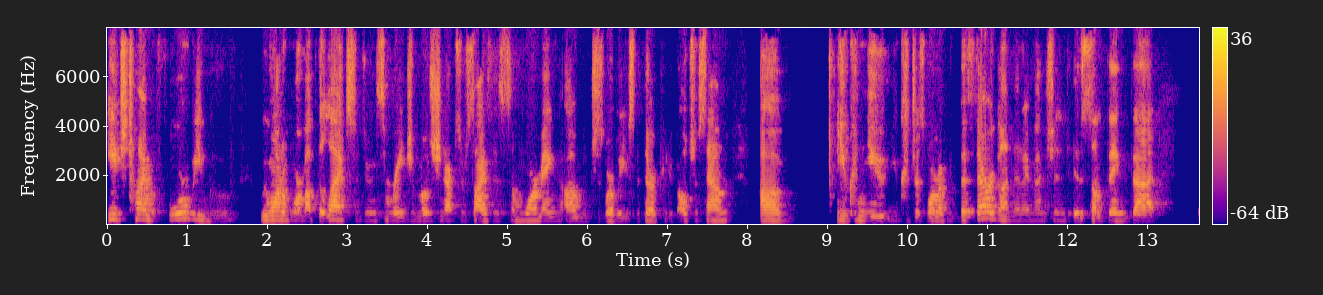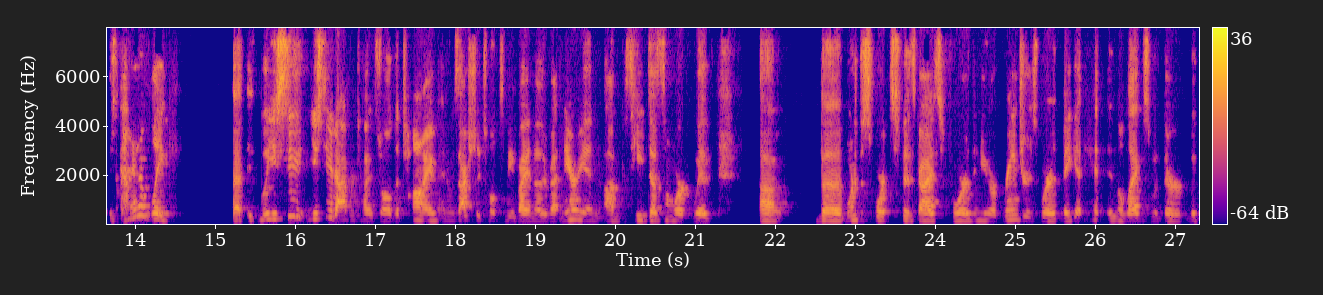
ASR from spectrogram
each time before we move, we want to warm up the legs. So doing some range of motion exercises, some warming, um, which is where we use the therapeutic ultrasound. Um, you can you you could just warm up. The Theragun that I mentioned is something that is kind of like uh, well, you see you see it advertised all the time, and it was actually told to me by another veterinarian because um, he does some work with uh, the one of the sports phys guys for the New York Rangers, where they get hit in the legs with their with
